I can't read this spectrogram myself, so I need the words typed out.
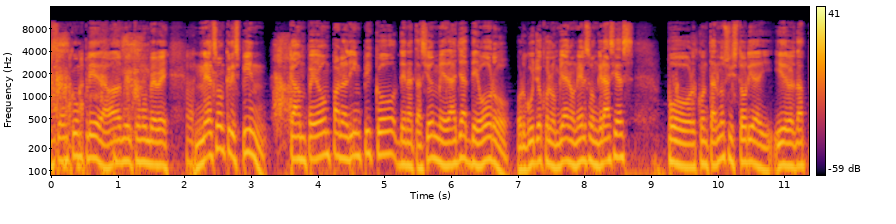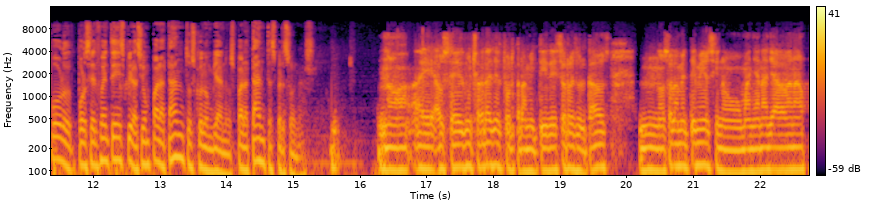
misión cumplida, va a dormir como un bebé. Nelson Crispín, campeón paralímpico de natación, medalla de oro, orgullo colombiano. Nelson, gracias por contarnos su historia y, y de verdad por, por ser fuente de inspiración para tantos colombianos, para tantas personas. No, eh, a ustedes muchas gracias por transmitir estos resultados, no solamente míos, sino mañana ya van a,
